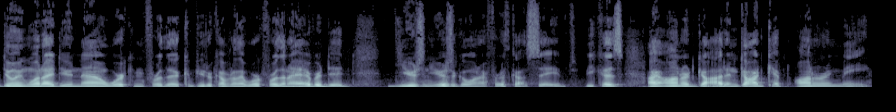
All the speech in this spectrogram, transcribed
doing what I do now, working for the computer company I work for, than I ever did years and years ago when I first got saved, because I honored God and God kept honoring me.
